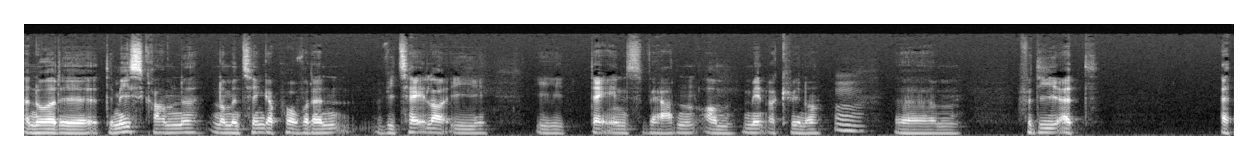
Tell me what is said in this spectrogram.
er noget af det, det mest skræmmende, når man tænker på, hvordan vi taler i, i dagens verden om mænd og kvinder. mm, Øhm, fordi at, at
